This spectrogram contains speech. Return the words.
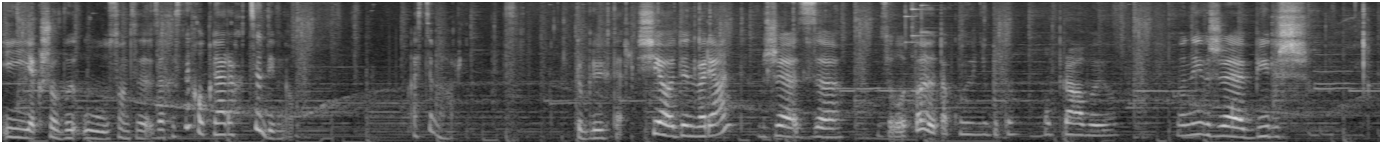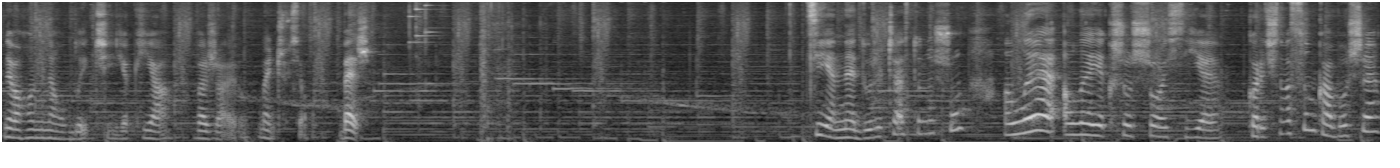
І якщо ви у сонцезахисних окулярах, це дивно. А з цим гарно. Люблю їх теж. Ще один варіант вже з золотою такою нібито оправою. Вони вже більш невагомі на обличчі, як я вважаю, менше всього. Беж. Ці я не дуже часто ношу, але, але якщо щось є коричнева сумка або ще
